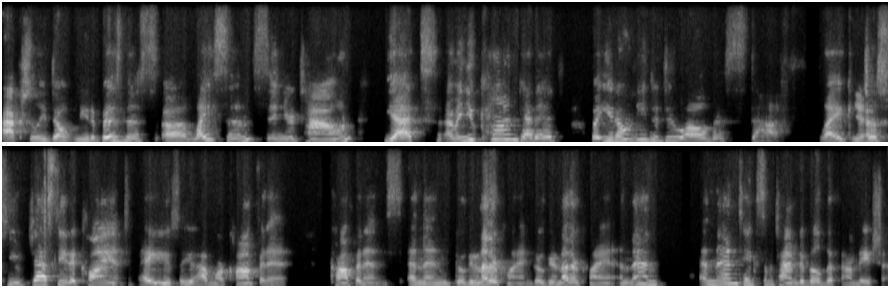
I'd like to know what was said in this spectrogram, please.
actually don't need a business uh, license in your town yet. I mean, you can get it, but you don't need to do all this stuff. Like Yeah. just you just need a client to pay you so you have more confident confidence and then go get another client, go get another client and then and then take some time to build the foundation.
